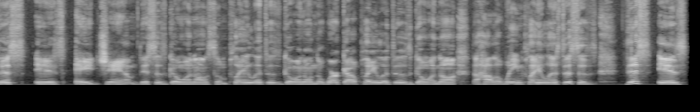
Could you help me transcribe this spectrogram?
This is a jam. This is going on some playlist. This is going on the workout playlist. This is going on the Halloween playlist. This is this is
